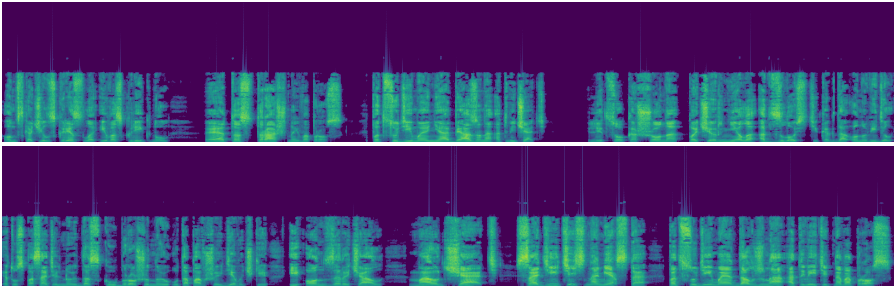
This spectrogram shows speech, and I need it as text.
Он вскочил с кресла и воскликнул. — Это страшный вопрос. Подсудимая не обязана отвечать. Лицо Кашона почернело от злости, когда он увидел эту спасательную доску, брошенную утопавшей девочке, и он зарычал. «Молчать! Садитесь на место! Подсудимая должна ответить на вопрос!»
